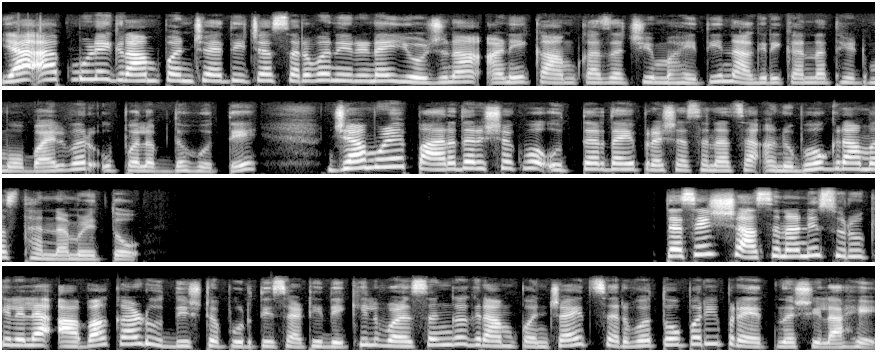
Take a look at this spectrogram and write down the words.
या ॲपमुळे ग्रामपंचायतीच्या सर्व निर्णय योजना आणि कामकाजाची माहिती नागरिकांना थेट मोबाईलवर उपलब्ध होते ज्यामुळे पारदर्शक व उत्तरदायी प्रशासनाचा अनुभव ग्रामस्थांना मिळतो. तसेच शासनाने सुरू केलेल्या आबा कार्ड उद्दिष्टपूर्तीसाठी देखील वळसंग ग्रामपंचायत सर्वतोपरी प्रयत्नशील आहे.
